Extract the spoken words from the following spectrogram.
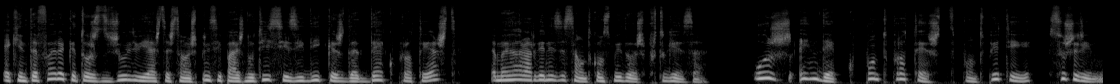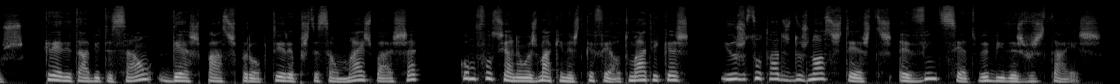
É quinta-feira, 14 de julho, e estas são as principais notícias e dicas da DECO Proteste, a maior organização de consumidores portuguesa. Hoje, em DECO.proteste.pt, sugerimos crédito à habitação, 10 passos para obter a prestação mais baixa, como funcionam as máquinas de café automáticas e os resultados dos nossos testes a 27 bebidas vegetais.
